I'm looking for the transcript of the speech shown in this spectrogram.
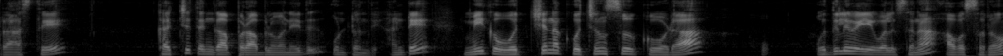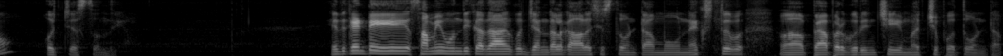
రాస్తే ఖచ్చితంగా ప్రాబ్లం అనేది ఉంటుంది. అంటే మీకు వచ్చిన క్వశ్చన్స్ కూడా వదిలివేయవలసిన అవసరం వచ్చేస్తుంది. ఎందుకంటే సమయం ఉంది కదా అనుకుని జనరల్గా ఆలోచిస్తూ ఉంటాము. నెక్స్ట్ పేపర్ గురించి మర్చిపోతూ ఉంటాం.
